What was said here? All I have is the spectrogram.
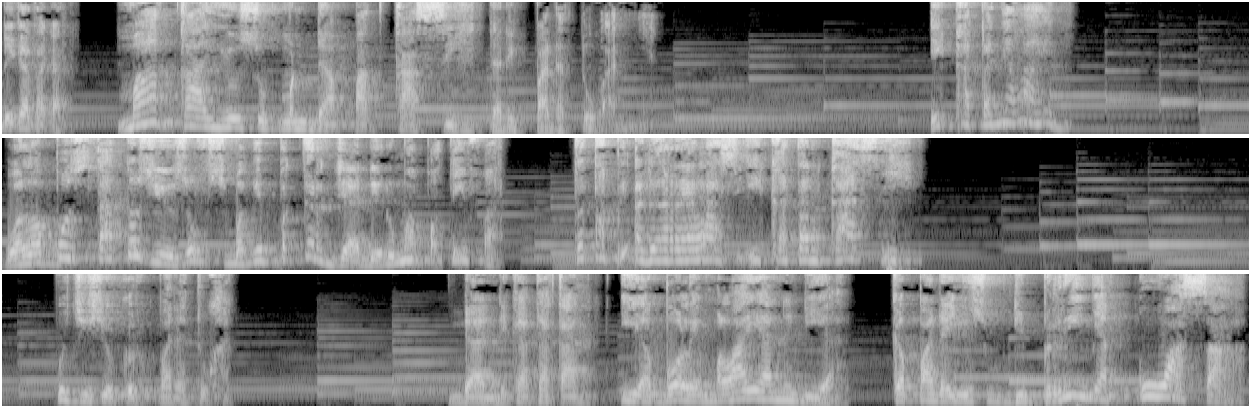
Dikatakan, maka Yusuf mendapat kasih daripada tuannya. Ikatannya lain. Walaupun status Yusuf sebagai pekerja di rumah Potifar, tetapi ada relasi ikatan kasih. Puji syukur kepada Tuhan. Dan dikatakan ia boleh melayani dia. Kepada Yusuf diberinya kuasa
